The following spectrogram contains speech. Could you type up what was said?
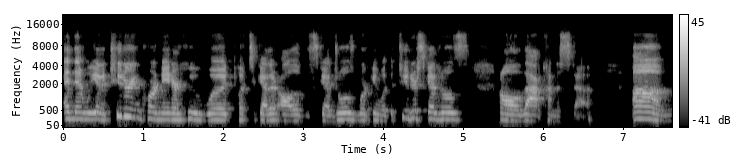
And then we had a tutoring coordinator who would put together all of the schedules working with the tutor schedules and all of that kind of stuff. Um,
